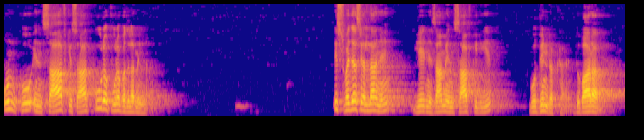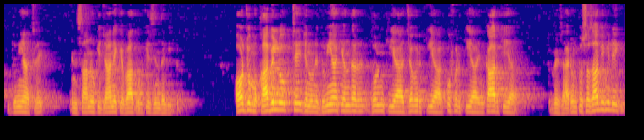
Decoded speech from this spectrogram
ان کو انصاف کے ساتھ پورا پورا بدلہ ملنا ہے۔ اس وجہ سے اللہ نے یہ نظام انصاف کے لیے وہ دن رکھا ہے۔ دوبارہ دنیا سے انسانوں کی جانے کے بعد ان کی زندگی کا۔ اور جو مقابل لوگ تھے جنہوں نے دنیا کے اندر ظلم کیا، جبر کیا، کفر کیا، انکار کیا، تو بے ظاہر ان کو سزا بھی ملے گی۔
